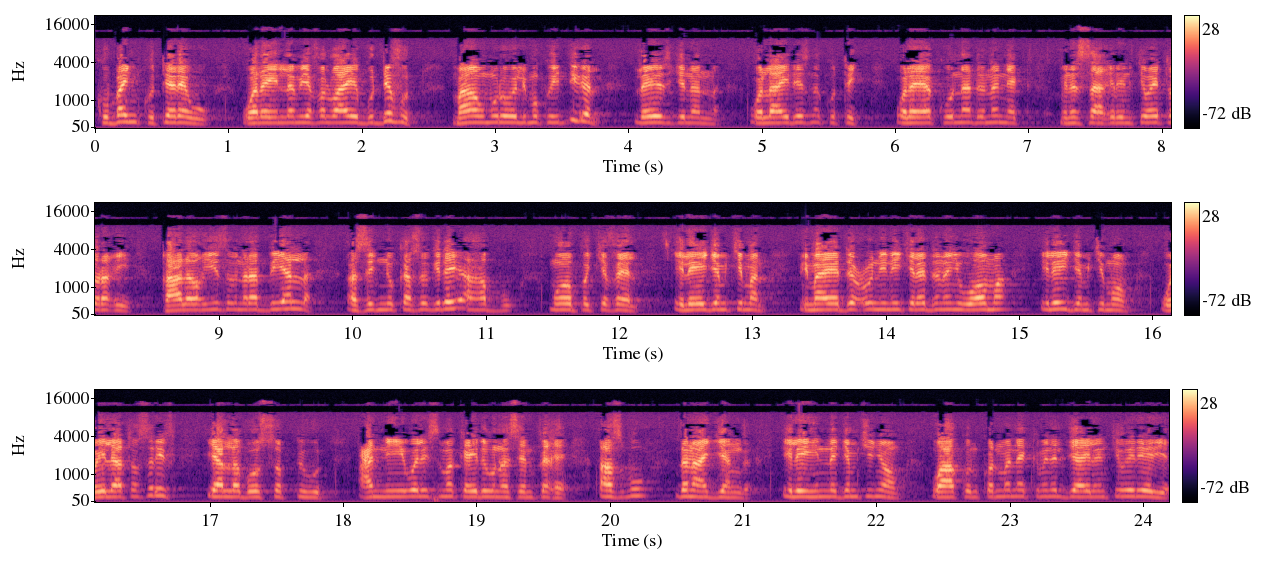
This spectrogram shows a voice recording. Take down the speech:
ku bañ ku terewu wala in lam yafal waaye bu defut maa umuroo li ma koy digal la yeesu ci nan na walaay des na ko tëj wala yakuna dana nekk mina saaxirin ci way torox yi xaala wax yusuf ne rabbi yàlla asijnu kaso gi day ahabbu moo ëpp cofeel ilay jëm ci man mi maa yaddauni nii ci la danañ wooma ilay jëm ci moom way laa tasrif yàlla boo soppiwut an nii walis ma kay diw na seen pexe asbu danaa jàng ilayhin na jëm ci ñoom waa kon kon ma nekk minel jaay leen ci wéréer ya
